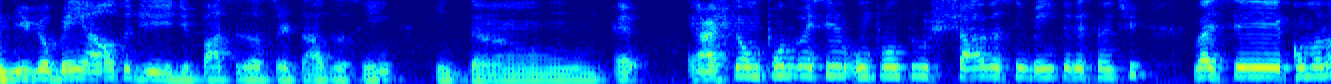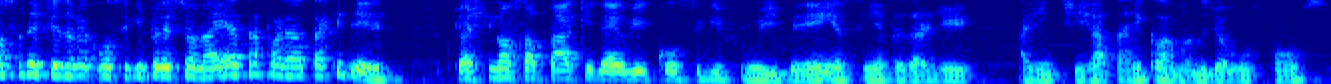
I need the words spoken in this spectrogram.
um nível bem alto de, de passes acertados, assim. Então, é, acho que é um ponto, vai ser um ponto chave, assim, bem interessante. Vai ser como a nossa defesa vai conseguir pressionar e atrapalhar o ataque deles. Porque acho que nosso ataque deve conseguir fluir bem, assim, apesar de a gente já estar tá reclamando de alguns pontos.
